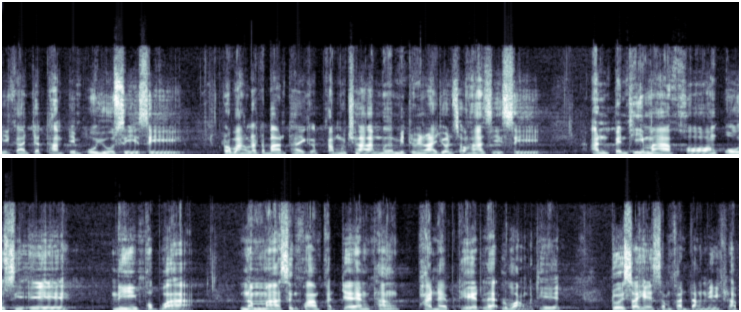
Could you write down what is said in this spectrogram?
มีการจัดทำ MOU 44ระหว่างรัฐบาลไทยกับกัมพูชาเมื่อมิถุนายน 2544 อันเป็นที่มาของ OCA นี้พบว่านำมาซึ่งความขัดแย้งทั้งภายในประเทศและระหว่างประเทศ ด้วยสาเหตุสำคัญดังนี้ครับ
